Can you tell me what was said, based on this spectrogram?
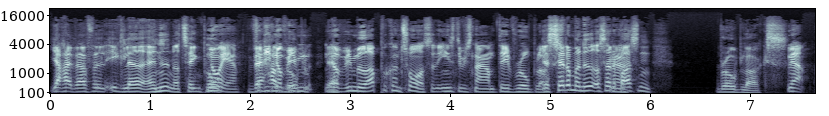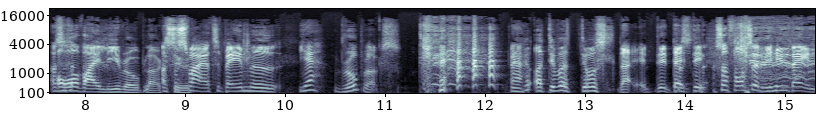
Jeg har i hvert fald ikke lavet andet end at tænke på, Nå ja, hvad fordi har når vi, Roblo- ja. når vi møder op på kontoret, så er det eneste, vi snakker om, det er Roblox. Jeg sætter mig ned, og så er det Ja. bare sådan, Roblox. Ja, og så, Overvej lige Roblox, og så dude. svarer jeg tilbage med, ja, Roblox. Og det var... Det var nej, det, det, det, Så fortsætter vi hele dagen,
